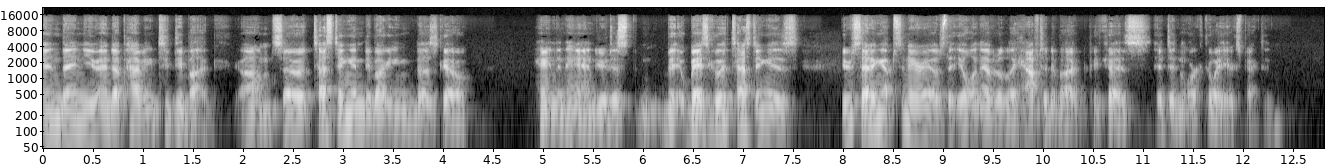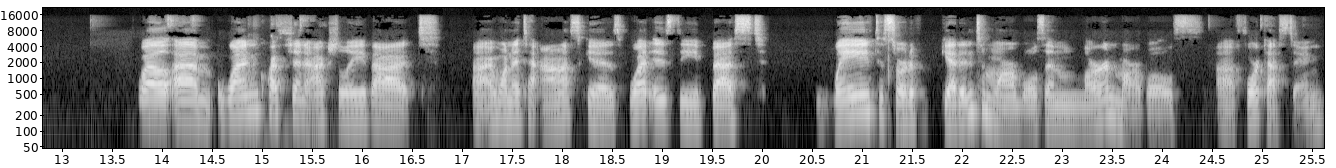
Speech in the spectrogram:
and then you end up having to debug um, so testing and debugging does go hand in hand you're just basically with testing is you're setting up scenarios that you'll inevitably have to debug because it didn't work the way you expected. Well, um, one question actually that uh, I wanted to ask is what is the best way to sort of get into marbles and learn marbles uh, for testing?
